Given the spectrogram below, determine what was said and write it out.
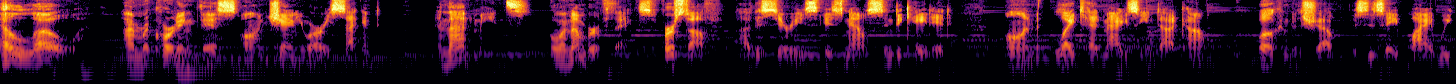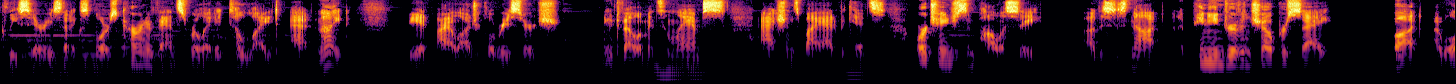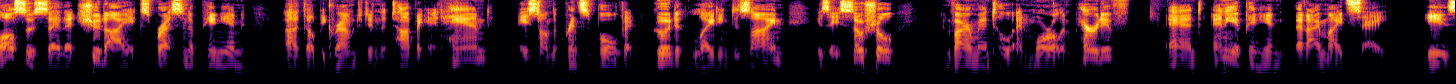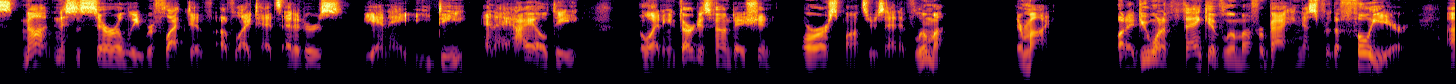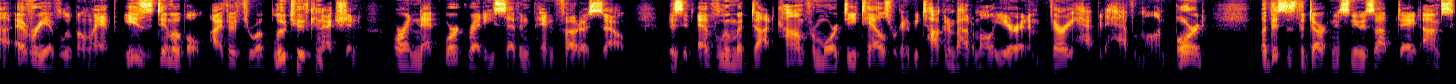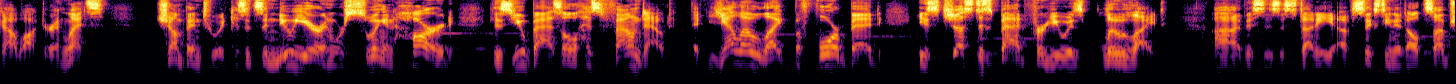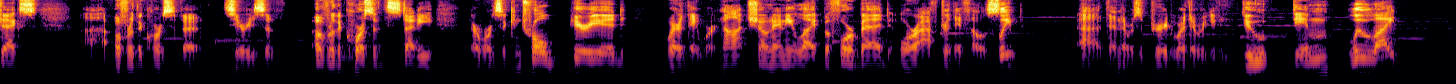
Hello. I'm recording this on January 2nd, and that means, well, a number of things. First off, uh, this series is now syndicated on lightheadmagazine.com. Welcome to the show. This is a bi weekly series that explores current events related to light at night, be it biological research, new developments in lamps, actions by advocates, or changes in policy. Uh, this is not an opinion driven show per se, but I will also say that should I express an opinion, uh, they'll be grounded in the topic at hand, based on the principle that good lighting design is a social, environmental, and moral imperative, and any opinion that I might say is not necessarily reflective of Lighthead's editors, the NAED, NAILD, the Lighting and Darkness Foundation, or our sponsors at Evluma. They're mine. But I do want to thank Evluma for backing us for the full year uh, every Evluma lamp is dimmable, either through a Bluetooth connection or a network ready 7 pin photocell. Visit evluma.com for more details. We're going to be talking about them all year, and I'm very happy to have them on board. But this is the Darkness News Update. I'm Scott Wachter, and let's jump into it because it's a new year and we're swinging hard because you, Basel, has found out that yellow light before bed is just as bad for you as blue light. Uh, this is a study of 16 adult subjects uh, over the course of a series of over the course of the study, there was a control period where they were not shown any light before bed or after they fell asleep. Uh, then there was a period where they were given do, dim blue light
